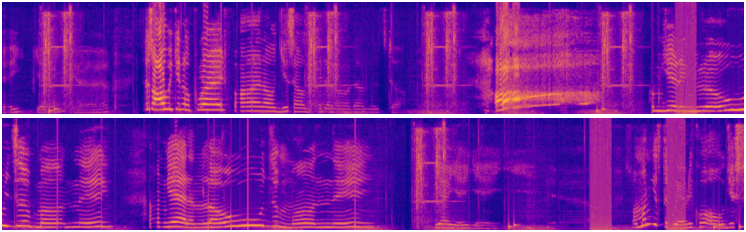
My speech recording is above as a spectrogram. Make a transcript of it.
Yay, yay, yeah. That's all we can upgrade. Fine, I'll just I'll get all that stuff. Ah! I'm getting loads of money. I'm getting loads of money. Yeah, yeah, yeah, yeah. Someone gets the gravity coil. Oh, just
